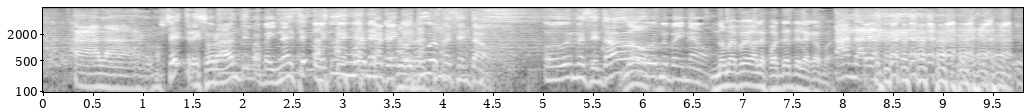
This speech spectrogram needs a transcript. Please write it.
a la, no sé, tres horas antes para peinarse. O tú duermes, pe- o tú duermes sentado. O duermes sentado o duermes peinado. no me pego al espaldar de la cama. Ándale.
